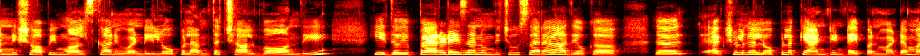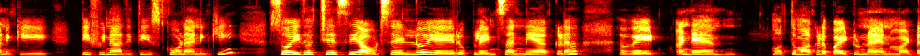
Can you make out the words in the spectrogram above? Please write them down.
అన్ని షాపింగ్ మాల్స్ కానివ్వండి లోపల అంతా చాలా బాగుంది. ఇది ప్యారడైజ్ అని ఉంది చూసారా? అది ఒక యాక్చువల్గా లోపల క్యాంటీన్ టైప్ అనమాట మనకి టిఫిన్ అది తీసుకోవడానికి. సో ఇది వచ్చేసి అవుట్ సైడ్లో ఏరోప్లేన్స్ అన్నీ అక్కడ వెయిట్ అంటే మొత్తం అక్కడ బయట ఉన్నాయన్నమాట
